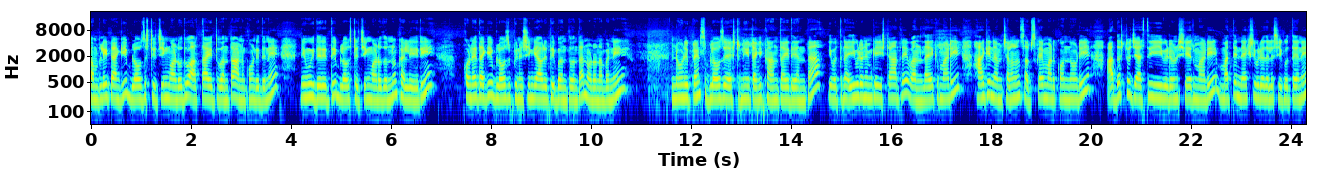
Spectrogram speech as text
ಕಂಪ್ಲೀಟಾಗಿ ಬ್ಲೌಸ್ ಸ್ಟಿಚಿಂಗ್ ಮಾಡೋದು ಅರ್ಥ ಆಯಿತು ಅಂತ ಅಂದ್ಕೊಂಡಿದ್ದೇನೆ ನೀವು ಇದೇ ರೀತಿ ಬ್ಲೌಸ್ ಸ್ಟಿಚಿಂಗ್ ಮಾಡೋದನ್ನು ಕಲಿಯಿರಿ. ಕೊನೆಯದಾಗಿ ಬ್ಲೌಸ್ ಫಿನಿಶಿಂಗ್ ಯಾವ ರೀತಿ ಬಂತು ಅಂತ ನೋಡೋಣ ಬನ್ನಿ. ನೋಡಿ ಫ್ರೆಂಡ್ಸ್, ಬ್ಲೌಸ್ ಎಷ್ಟು ನೀಟಾಗಿ ಕಾಣ್ತಾ ಇದೆ ಅಂತ ಇವತ್ತಿನ ಈ ವಿಡಿಯೋ ನಿಮಗೆ ಇಷ್ಟ ಆದರೆ ಒಂದು ಲೈಕ್ ಮಾಡಿ, ಹಾಗೆ ನಮ್ಮ ಚಾನಲ್ನ ಸಬ್ಸ್ಕ್ರೈಬ್ ಮಾಡ್ಕೊಂಡು ನೋಡಿ. ಆದಷ್ಟು ಜಾಸ್ತಿ ಈ ವಿಡಿಯೋನ ಶೇರ್ ಮಾಡಿ. ಮತ್ತೆ ನೆಕ್ಸ್ಟ್ ವಿಡಿಯೋದಲ್ಲಿ ಸಿಗುತ್ತೇನೆ.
